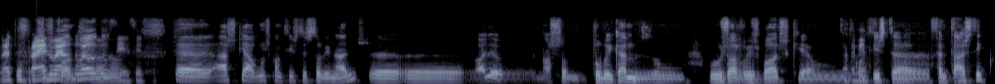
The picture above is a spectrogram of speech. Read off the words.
Não é tua praia, não é, não é, não, não, sei, sim. Uh, acho que há alguns contistas extraordinários. Uh, uh, olha, nós publicamos um, o Jorge Luís Borges, que é um Exatamente. contista fantástico,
